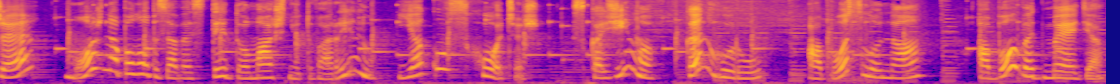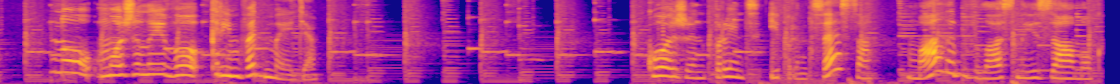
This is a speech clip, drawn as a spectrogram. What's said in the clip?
Ще можна було б завести домашню тварину, яку схочеш. Скажімо, кенгуру, або слона, або ведмедя. Ну, можливо, крім ведмедя. Кожен принц і принцеса мали б власний замок,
